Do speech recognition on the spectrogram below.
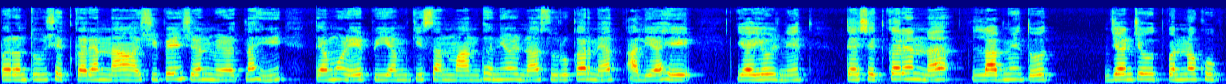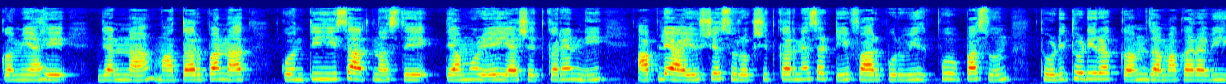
परंतु शेतकऱ्यांना अशी पेन्शन मिळत नाही त्यामुळे पीएम किसान मानधन योजना सुरू करण्यात आली आहे. या योजनेत त्या शेतकऱ्यांना लाभ मिळतो ज्यांचे उत्पन्न खूप कमी आहे ज्यांना म्हातारपणात कोणतीही साथ नसते. त्यामुळे या शेतकऱ्यांनी आपले आयुष्य सुरक्षित करण्यासाठी फार पूर्वी पासून थोडी थोडी रक्कम जमा करावी.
